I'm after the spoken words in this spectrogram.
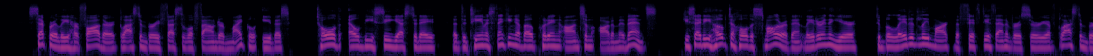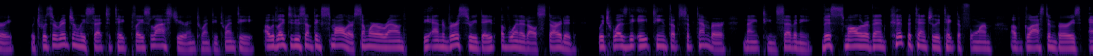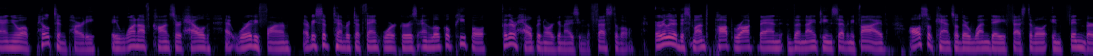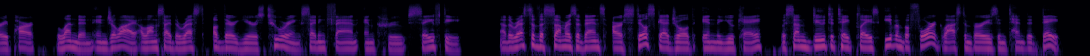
Separately, her father, Glastonbury Festival founder Michael Eavis, told LBC yesterday that the team is thinking about putting on some autumn events. He said he hoped to hold a smaller event later in the year to belatedly mark the 50th anniversary of Glastonbury, which was originally set to take place last year in 2020. I would like to do something smaller, somewhere around the anniversary date of when it all started, which was the 18th of September 1970. This smaller event could potentially take the form of Glastonbury's annual Pilton Party, a one off concert held at Worthy Farm every September to thank workers and local people for their help in organizing the festival. Earlier this month, pop rock band The 1975 also canceled their one day festival in Finsbury Park. London in July, alongside the rest of their year's touring, citing fan and crew safety. Now, the rest of the summer's events are still scheduled in the UK, with some due to take place even before Glastonbury's intended date.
